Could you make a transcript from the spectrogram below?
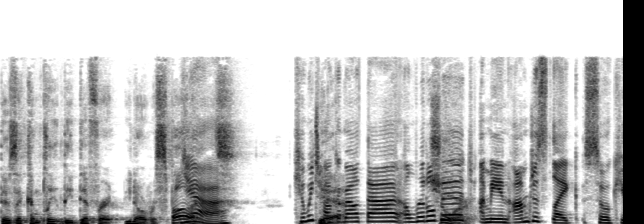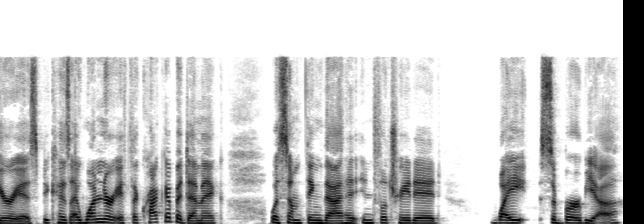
there's a completely different you know response yeah can we talk yeah. about that a little sure. bit? I mean, I'm just like so curious because I wonder if the crack epidemic was something that had infiltrated white suburbia,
